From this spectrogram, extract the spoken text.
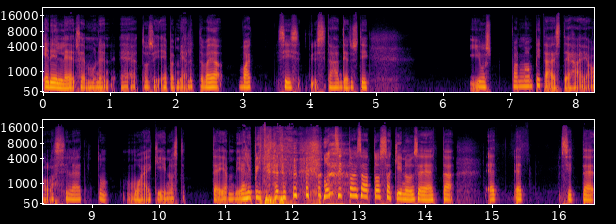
edelleen semmoinen eh, tosi epämiellyttävä. Ja vaikka siis sitähän tietysti just varmaan pitäisi tehdä ja olla silleen, että mua ei kiinnosta teidän mielipiteet. Mutta sitten toisaalta tossakin on se, että et, et sitten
